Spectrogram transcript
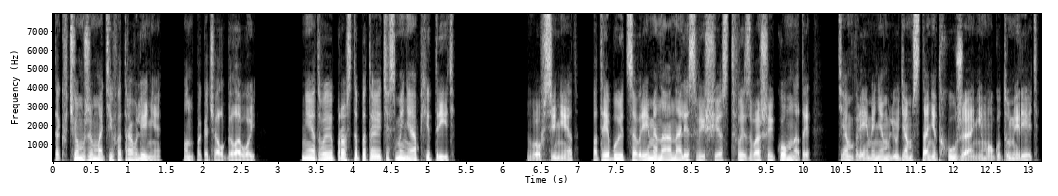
Так в чем же мотив отравления?» Он покачал головой. «Нет, вы просто пытаетесь меня обхитрить». «Вовсе нет. Потребуется время на анализ веществ из вашей комнаты. Тем временем людям станет хуже, они могут умереть».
